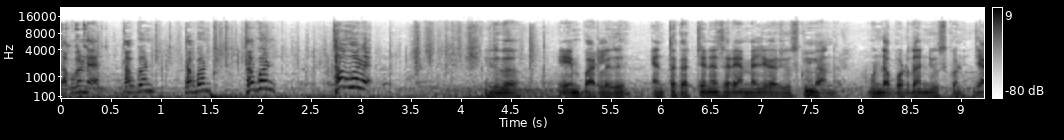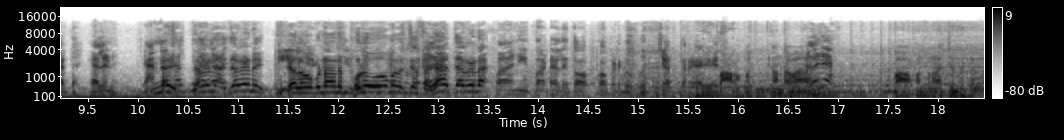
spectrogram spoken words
తప్పకుండా తప్పకండి తప్పకండి తప్పకండి తప్పకండి. ఇదిగో ఏం పర్లేదు. ఎంత ఖర్చు అయినా సరే ఎమ్మెల్యే గారు చూసుకుంటా అన్నారు. ముందు ఆ బుట్టదాన్ని చూసుకోండి. జాగ్రత్త వెళ్ళండి. పని పాటలేదు ఒక్కొక్కడికి వచ్చేస్తారు. పాప బతుకుతుంటావా వెళ్ళండి. పాపం రా చిన్న పిల్ల.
